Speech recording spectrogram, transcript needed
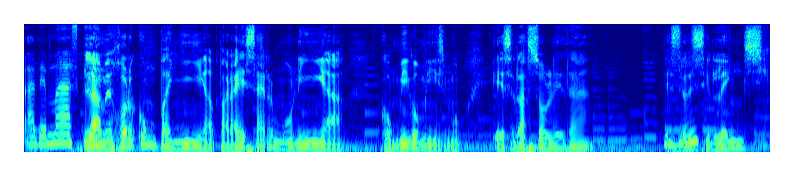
además La mejor compañía para esa armonía conmigo mismo es la soledad, es el silencio.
